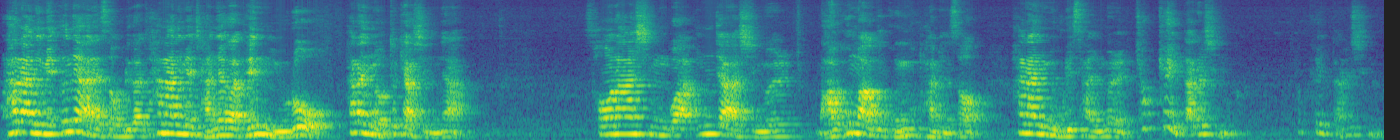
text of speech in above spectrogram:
하나님의 은혜 안에서 우리가 하나님의 자녀가 된 이후로 하나님이 어떻게 하시느냐 선하심과 인자하심을 마구마구 공급하면서 하나님이 우리 삶을 켜켜이 따르시는 거 켜켜이 따르시는 거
